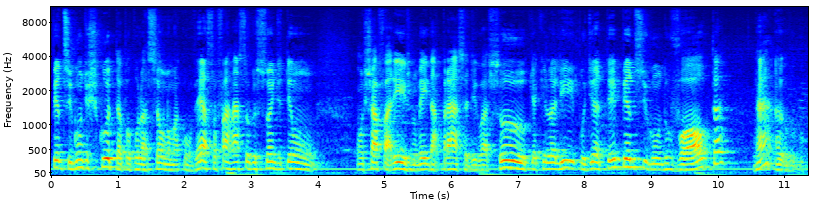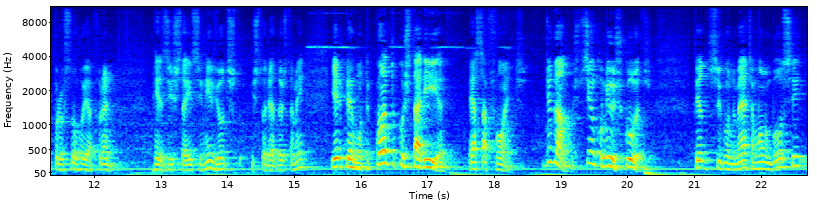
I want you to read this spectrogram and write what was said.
Pedro II escuta a população numa conversa falar sobre o sonho de ter um, um chafariz no meio da praça de Iguaçu, que aquilo ali podia ter. Pedro II volta, né? o professor Rui Afrani resiste a esse nível, outros historiadores também, e ele pergunta: quanto custaria essa fonte? Digamos, 5 mil escudos. Pedro II mete a mão no bolso e,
